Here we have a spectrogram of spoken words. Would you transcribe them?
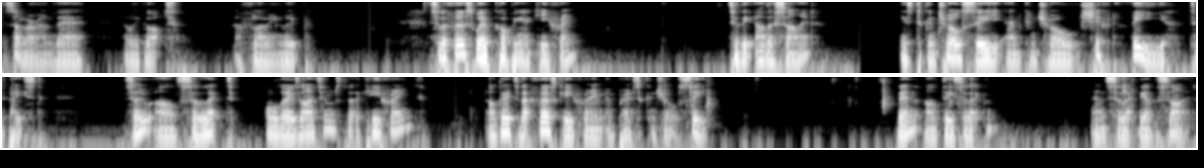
somewhere around there and we've got a flowing loop. So the first way of copying a keyframe to the other side is to Control C and Control Shift V to paste. So I'll select all those items that are keyframed. I'll go to that first keyframe and press Control C. Then I'll deselect them and select the other side.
